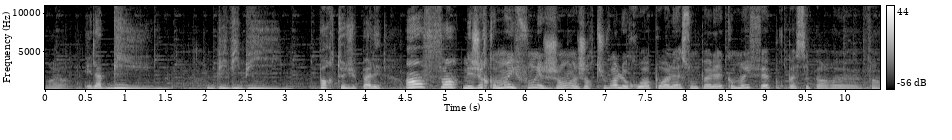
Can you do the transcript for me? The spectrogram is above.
Voilà. Et là, bim. Bibi bim. Porte du palais. Enfin Mais genre, comment ils font les gens? Genre, tu vois, le roi pour aller à son palais, comment il fait pour passer par. euh, Enfin.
